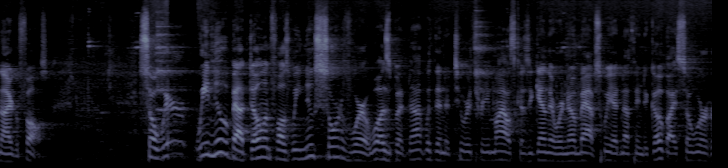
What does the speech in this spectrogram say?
Niagara Falls. So we're, we knew about Dolan Falls. We knew sort of where it was, but not within a two or three miles, because again, there were no maps. We had nothing to go by. So we're,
